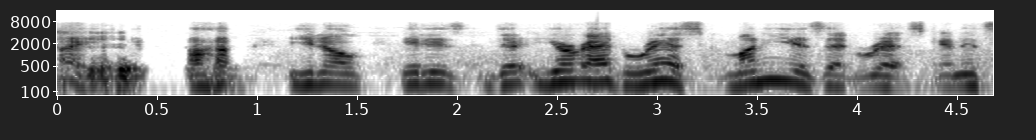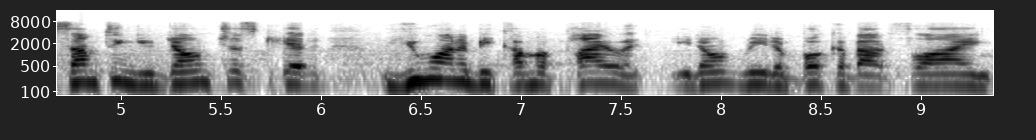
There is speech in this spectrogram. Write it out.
Right? Uh, you know, it is you're at risk. Money is at risk, and it's something you don't just get. You want to become a pilot. You don't read a book about flying.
